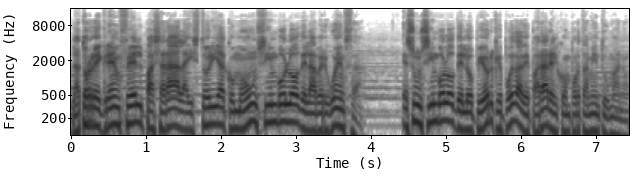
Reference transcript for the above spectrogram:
La torre Grenfell pasará a la historia como un símbolo de la vergüenza. Es un símbolo de lo peor que pueda deparar el comportamiento humano,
